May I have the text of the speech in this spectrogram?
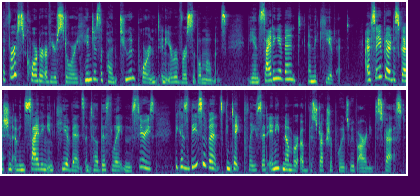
The first quarter of your story hinges upon two important and irreversible moments the inciting event and the key event. I've saved our discussion of inciting and key events until this late in the series because these events can take place at any number of the structure points we've already discussed.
